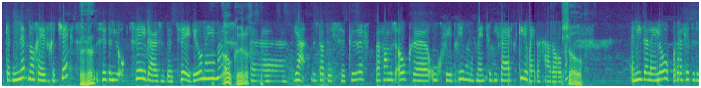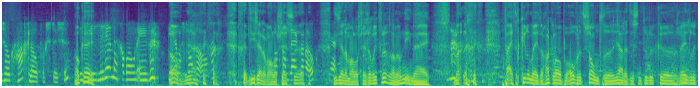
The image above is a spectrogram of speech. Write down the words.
ik heb net nog even gecheckt. Uh-huh. We zitten nu op 2002 deelnemers. Oh, keurig. Eh, ja, dus dat is keurig. Waarvan dus ook ongeveer 300 mensen die 50 kilometer gaan lopen. Zo. En niet alleen lopen, daar zitten dus ook hardlopers tussen. Dus die rennen gewoon even die Oh, 11 standen ja. over. Die zijn om half zes. eh, blijkbaar ook. Ja. Die zijn om half zes alweer terug dan, of niet? Nee. Maar 50 kilometer hardlopen over het zand, eh, ja, dat is natuurlijk eh, redelijk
